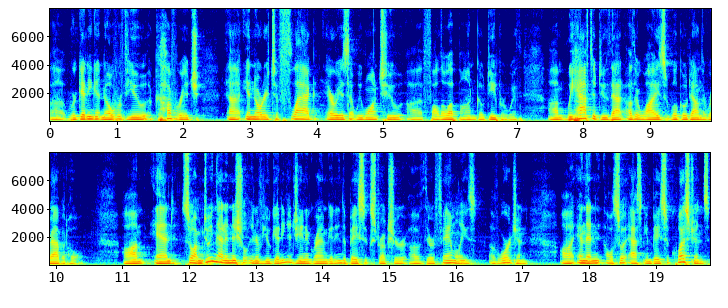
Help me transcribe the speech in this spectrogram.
Uh, we're getting an overview, a coverage, in order to flag areas that we want to follow up on, go deeper with. Um, we have to do that, otherwise, we'll go down the rabbit hole. Um, and so I'm doing that initial interview, getting a genogram, getting the basic structure of their families of origin, uh, and then also asking basic questions.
